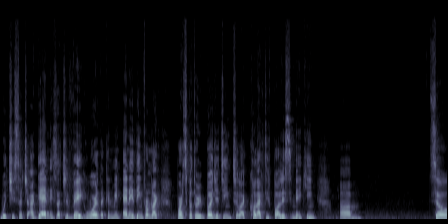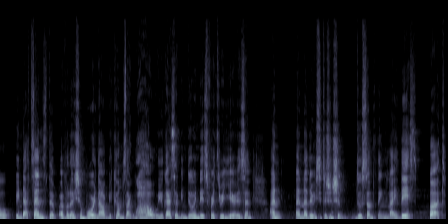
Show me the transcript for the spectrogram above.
which is such a, again is such a vague word that can mean anything from like participatory budgeting to like collective policy making um, so in that sense the evaluation board now becomes like wow you guys have been doing this for three years and and another institution should do something like this. But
